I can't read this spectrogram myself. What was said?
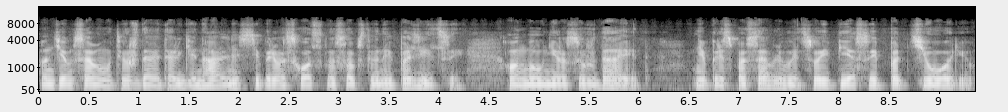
он тем самым утверждает оригинальность и превосходство собственной позиции. Он, мол, не рассуждает – не приспосабливает свои пьесы под теорию.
